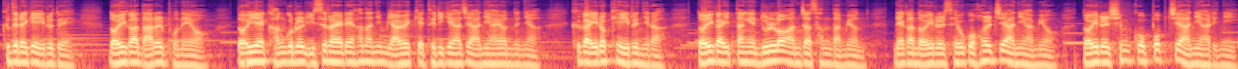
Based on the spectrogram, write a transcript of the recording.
그들에게 이르되 너희가 나를 보내어 너희의 강구를 이스라엘의 하나님 야훼께 드리게 하지 아니하였느냐? 그가 이렇게 이르니라. 너희가 이 땅에 눌러 앉아 산다면 내가 너희를 세우고 헐지 아니하며 너희를 심고 뽑지 아니하리니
